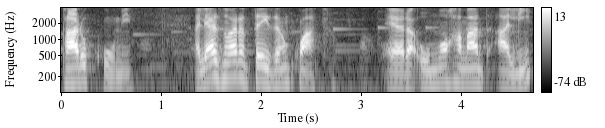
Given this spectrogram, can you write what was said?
para o cume. Aliás, não eram três, eram quatro. Era o Muhammad Ali,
